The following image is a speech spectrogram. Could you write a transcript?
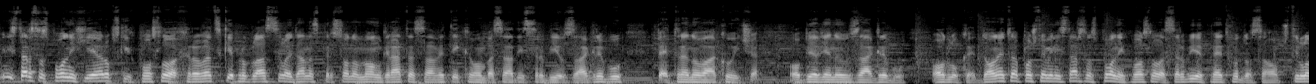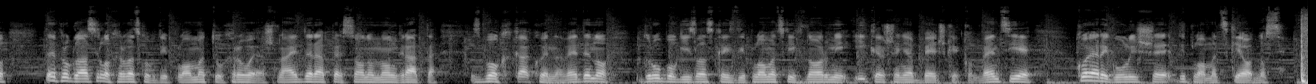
Ministarstvo spolnih i evropskih poslova Hrvatske proglasilo je danas personom non grata savjetnika u ambasadi Srbije u Zagrebu Petra Novakovića. Objavljeno je u Zagrebu. Odluka je doneta pošto je Ministarstvo spolnih poslova Srbije prethodno saopštilo da je proglasilo hrvatskog diplomatu Hrvoja Šnajdera personom non grata zbog, kako je navedeno, grubog izlaska iz diplomatskih normi i kršenja Bečke konvencije koja reguliše diplomatske odnose.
